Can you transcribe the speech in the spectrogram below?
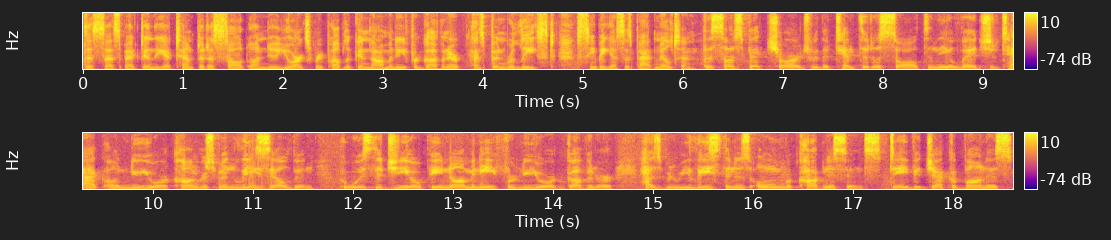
The suspect in the attempted assault on New York's Republican nominee for governor has been released. CBS's Pat Milton. The suspect charged with attempted assault in the alleged attack on New York Congressman Lee Zeldin, who was the GOP nominee for New York governor, has been released in his own recognizance. David Jakubonis,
